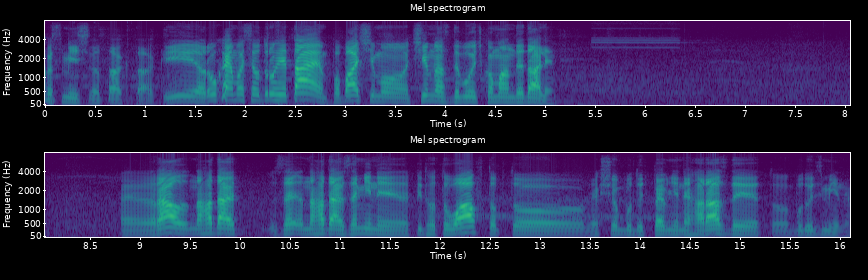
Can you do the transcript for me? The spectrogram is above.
космічно. так, так. І рухаємося в другий тайм. Побачимо, чим нас здивують команди далі. Е, Реал, нагадаю, за- нагадаю, заміни підготував. Тобто, якщо будуть певні негаразди, то будуть зміни.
